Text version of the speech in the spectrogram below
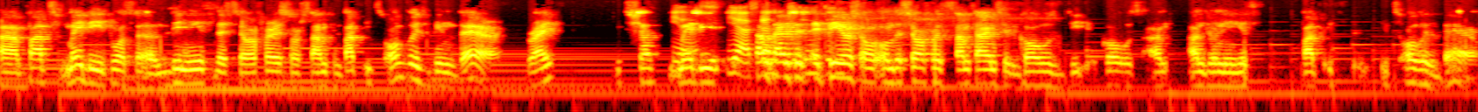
uh, but maybe it was uh, beneath the surface or something. But it's always been there, right? It's just yes. maybe yes. sometimes and it appears on, on, the surface, sometimes it goes goes un, underneath, but it's it's always there.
